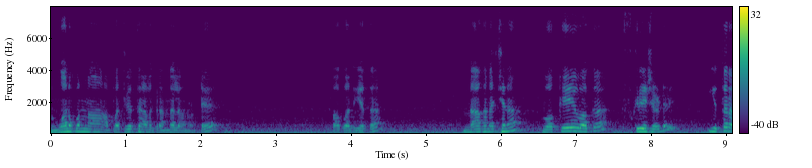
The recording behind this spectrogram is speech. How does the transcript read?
నువ్వు అనుకున్న ఆ పతివిత్తనాల గ్రంథాలు ఏమైనా ఉంటే భగవద్గీత నాకు నచ్చిన ఒకే ఒక స్క్రీన్ షాట్ ఇతర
